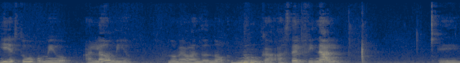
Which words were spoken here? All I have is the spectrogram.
ella estuvo conmigo al lado mío. No me abandonó nunca hasta el final. Eh,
